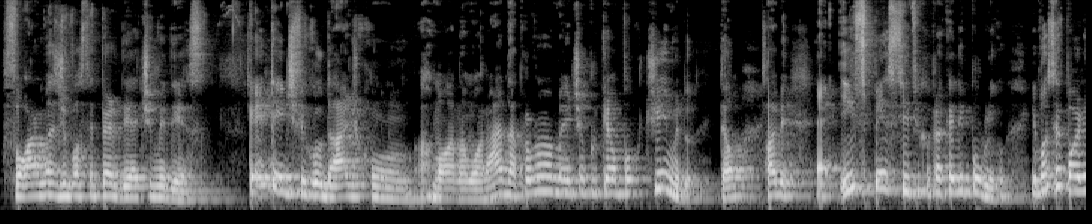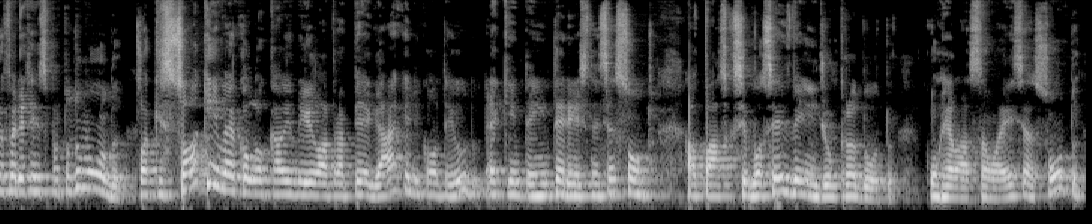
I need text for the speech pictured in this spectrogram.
formas de você perder a timidez? Quem tem dificuldade com arrumar uma namorada, provavelmente é porque é um pouco tímido. Então, sabe, é específico para aquele público. E você pode oferecer isso para todo mundo. Só que só quem vai colocar o e-mail lá para pegar aquele conteúdo é quem tem interesse nesse assunto. Ao passo que se você vende um produto com relação a esse assunto,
